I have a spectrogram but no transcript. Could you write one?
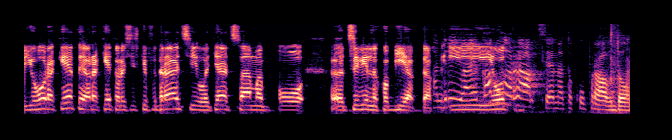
його ракети, ракети Російської Федерації летять саме по цивільних об'єктах. Андрію, а яка от була реакція на таку правду?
